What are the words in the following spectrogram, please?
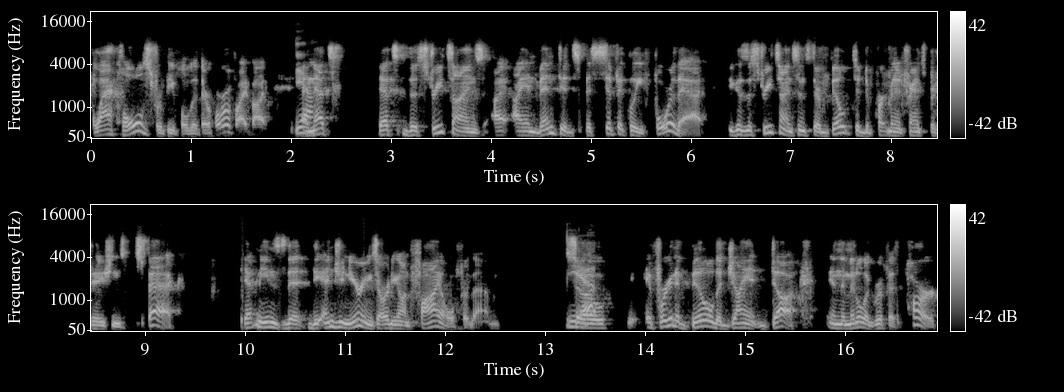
black holes for people that they're horrified by. Yeah. And that's that's the street signs I, I invented specifically for that because the street signs, since they're built to Department of Transportation spec, that means that the engineering is already on file for them. So if we're going to build a giant duck in the middle of Griffith Park,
